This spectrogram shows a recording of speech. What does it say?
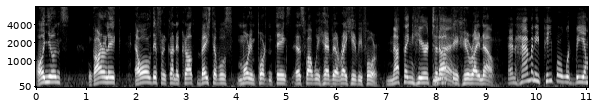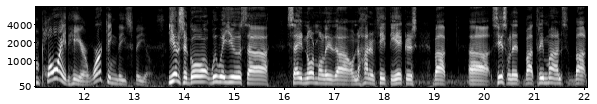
onions, garlic, all different kind of crops, vegetables, more important things. That's what we have right here before. Nothing here today. Nothing here right now. And how many people would be employed here working these fields? Years ago, we would use, uh, say, normally uh, on 150 acres, but uh, season it about three months, about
